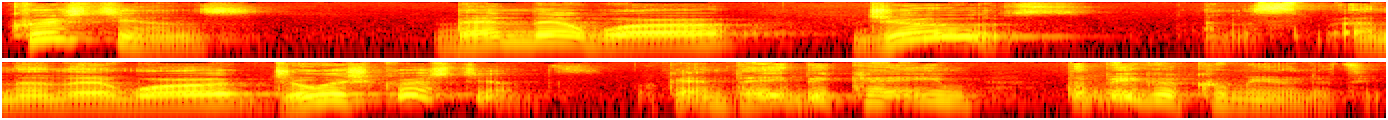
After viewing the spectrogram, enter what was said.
Christians than there were Jews. And, and then there were Jewish Christians. Okay, and they became the bigger community.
